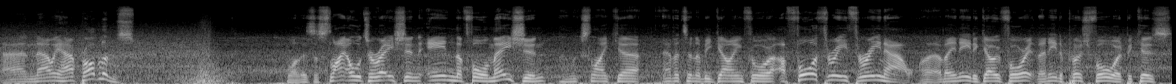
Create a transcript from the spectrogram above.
And now we have problems. Well, there's a slight alteration in the formation. It looks like uh, Everton will be going for a 4-3-3 now. Uh, they need to go for it. They need to push forward because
